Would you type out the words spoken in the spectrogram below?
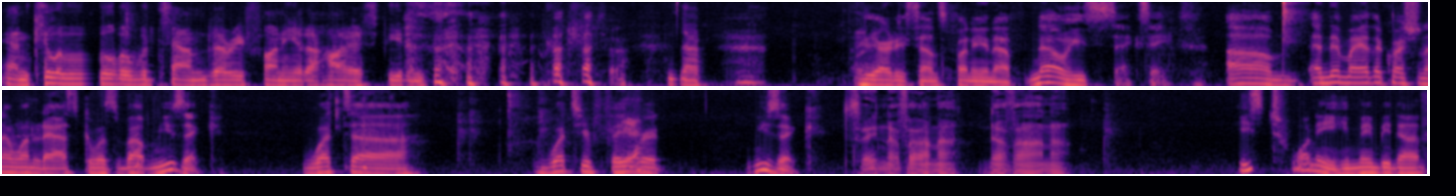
And Killer Wilbur would sound very funny at a higher speed. And so, no. He already sounds funny enough. No, he's sexy. Um, and then my other question I wanted to ask was about music. What uh, what's your favorite music? Say Nirvana, Nirvana. He's twenty. He may be not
